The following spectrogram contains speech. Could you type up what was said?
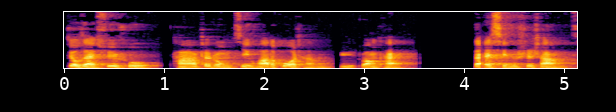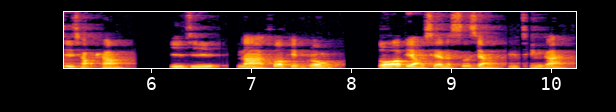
就在叙述他这种进化的过程与状态，在形式上、技巧上，以及那作品中所表现的思想与情感，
